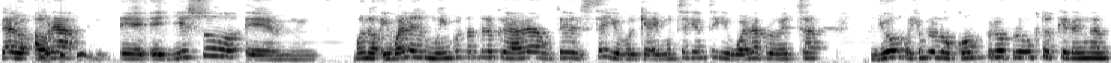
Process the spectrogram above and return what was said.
Claro, ahora, eh, eh, y eso, em, bueno, igual es muy importante lo que habla usted del sello, porque hay mucha gente que igual aprovecha, yo, por ejemplo, no compro productos que tengan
